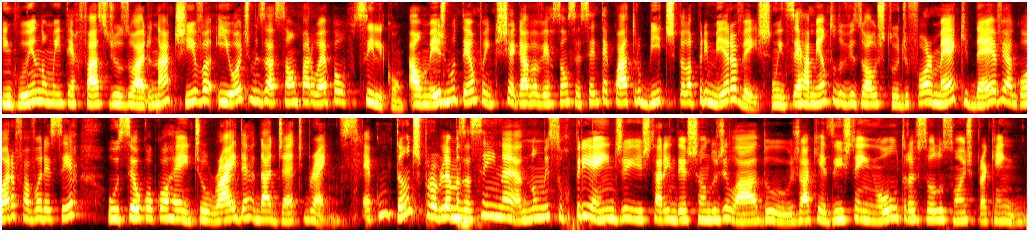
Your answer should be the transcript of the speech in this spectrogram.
incluindo uma interface de usuário nativa e otimização para o Apple Silicon, ao mesmo tempo em que chegava a versão 64 bits pela primeira vez. O encerramento do Visual Studio for Mac deve agora favorecer o seu concorrente, o Rider da JetBrains. É com tantos problemas assim, né? Não me surpreende estarem deixando de lado, já que existem outras soluções para quem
